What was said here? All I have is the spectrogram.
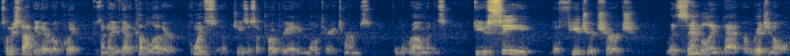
So let me stop you there real quick because I know you've got a couple other points of Jesus appropriating military terms from the Romans. Do you see the future church resembling that original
